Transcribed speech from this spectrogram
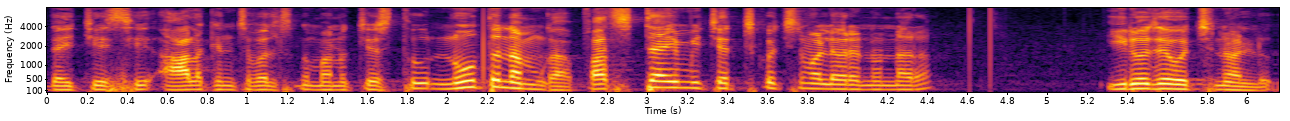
దయచేసి ఆలకించవలసింది మనం చేస్తూ నూతనంగా ఫస్ట్ టైం ఈ చర్చకు వచ్చిన వాళ్ళు ఎవరైనా ఉన్నారా? ఈరోజే వచ్చిన వాళ్ళు.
